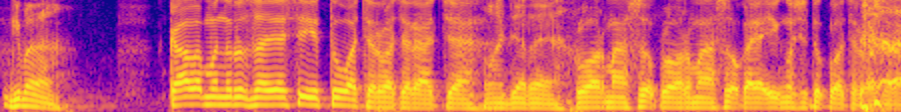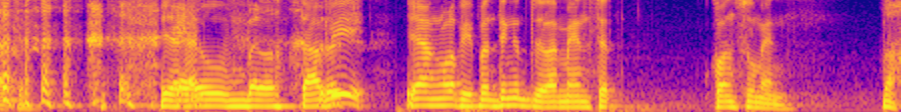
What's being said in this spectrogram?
gimana? Kalau menurut saya sih itu wajar-wajar aja. Wajar ya. keluar masuk keluar masuk kayak ingus itu keluar wajar aja ya Kayak kan umbel. tapi Terus, yang lebih penting itu adalah mindset konsumen Lah,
